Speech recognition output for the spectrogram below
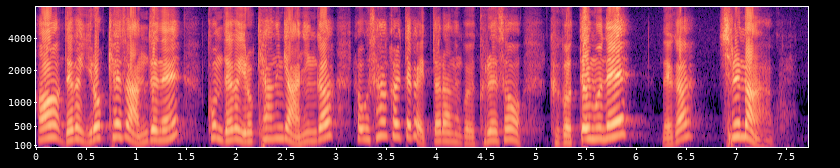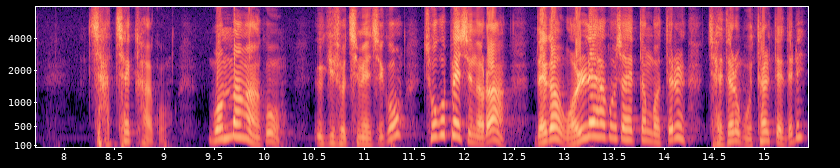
아 내가 이렇게 해서 안 되네 그럼 내가 이렇게 하는 게 아닌가 라고 생각할 때가 있다라는 거예요 그래서 그것 때문에 내가 실망하고 자책하고 원망하고 의기소침해지고 조급해지너라 내가 원래 하고자 했던 것들을 제대로 못할 때들이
